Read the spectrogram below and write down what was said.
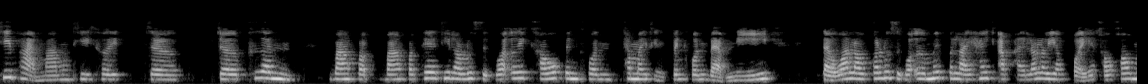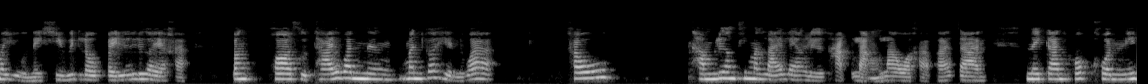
ที่ผ่านมาบางทีเคยเจอเจอเพื่อน บางบางประเภทที่เรารู้สึกว่า เอ้ยเขาเป็นคนทำไมถึงเป็นคนแบบนี้ แต่ว่าเราก็รู้สึกว่าเออไม่เป็นไรให้อภัยแล้วเรายังปล่อยให้เขาเข้ามาอยู่ในชีวิตเราไปเรื่อยๆอะค่ะบางพอสุดท้ายวันหนึ่งมันก็เห็นว่าเขาทำเรื่องที่มันร้ายแรงหรือหักหลังเราอะค่ะ พระอาจารย์ ในการครบคนนี้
